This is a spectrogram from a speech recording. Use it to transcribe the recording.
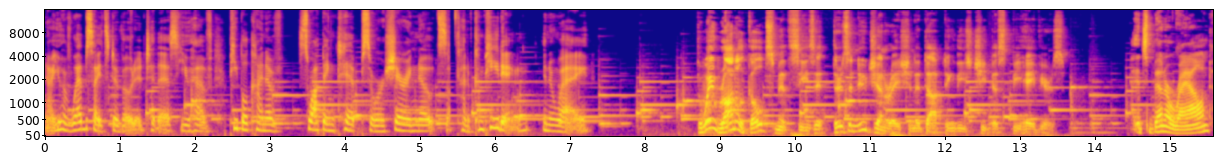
now you have websites devoted to this. You have people kind of swapping tips or sharing notes, kind of competing in a way. The way Ronald Goldsmith sees it, there's a new generation adopting these cheapist behaviors. It's been around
